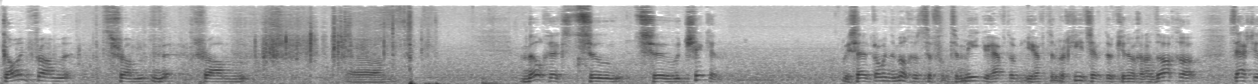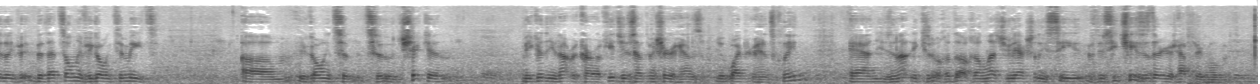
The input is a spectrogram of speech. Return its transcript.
going from from from um, milchiks to to chicken. we said going to milchus to, to meet. You have to you have to rechitz. You have to kinuch and. It's actually, like, but that's only if you're going to meat. Um, you're going to to chicken. Mikra, you're not required rechitz. You just have to make sure your hands you wipe your hands clean, and you do not need kinuch unless you actually see if you see cheeses there. You'd have to remove it.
